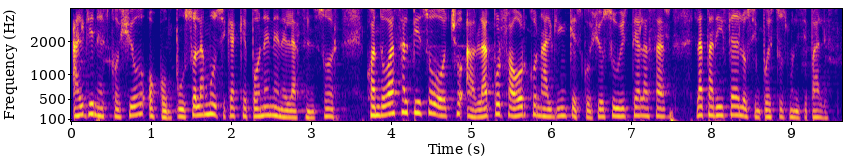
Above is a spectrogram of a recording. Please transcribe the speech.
Alguien escogió o compuso la música que ponen en el ascensor. Cuando vas al piso 8, hablar por favor con alguien que escogió subirte al azar la tarifa de los impuestos municipales.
